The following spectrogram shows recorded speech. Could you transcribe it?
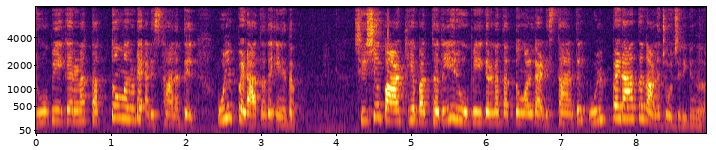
രൂപീകരണ തത്വങ്ങളുടെ അടിസ്ഥാനത്തിൽ ഉൾപ്പെടാത്തത് ഏത്? ശിശു പാഠ്യ പദ്ധതി രൂപീകരണ തത്വങ്ങളുടെ അടിസ്ഥാനത്തിൽ ഉൾപ്പെടാത്തതാണ് ചോദിച്ചിരിക്കുന്നത്.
